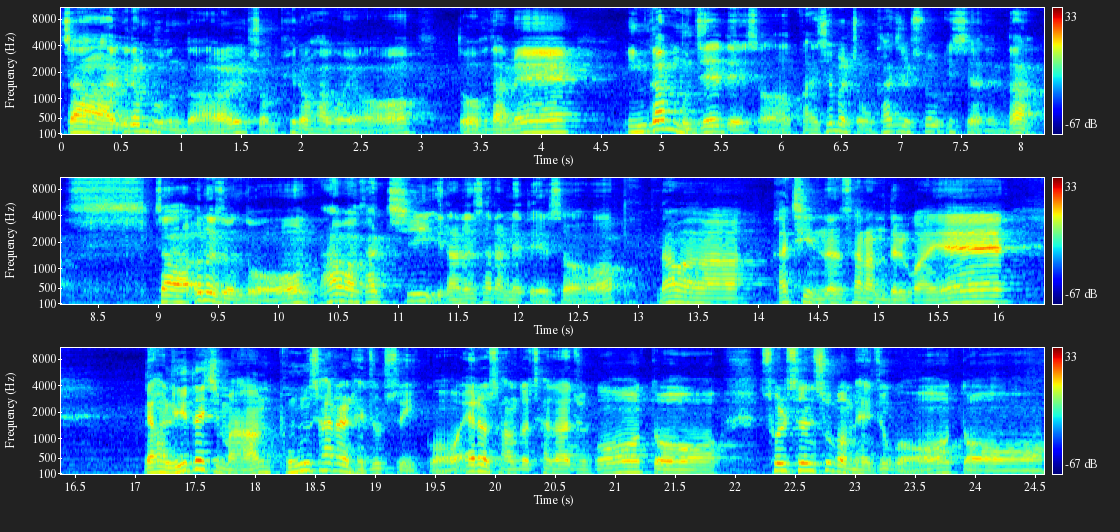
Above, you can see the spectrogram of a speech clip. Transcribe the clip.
자, 이런 부분들 좀 필요하고요. 또 그 다음에 인간 문제에 대해서 관심을 좀 가질 수 있어야 된다. 자, 어느 정도 나와 같이 일하는 사람에 대해서 나와 같이 있는 사람들과의 내가 리더지만 봉사를 해줄 수 있고 애로사항도 찾아주고 또 솔선수범해주고 또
